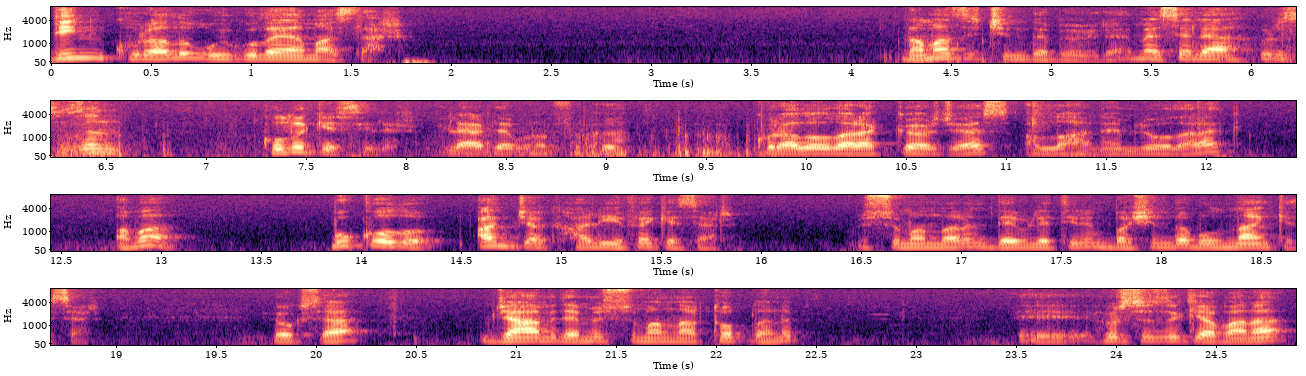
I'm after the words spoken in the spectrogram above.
din kuralı uygulayamazlar. Namaz için de böyle. Mesela hırsızın kolu kesilir. İleride bunu fıkıh kuralı olarak göreceğiz. Allah'ın emri olarak. Ama bu kolu ancak halife keser. Müslümanların devletinin başında bulunan keser. Yoksa camide Müslümanlar toplanıp e, hırsızlık yapana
